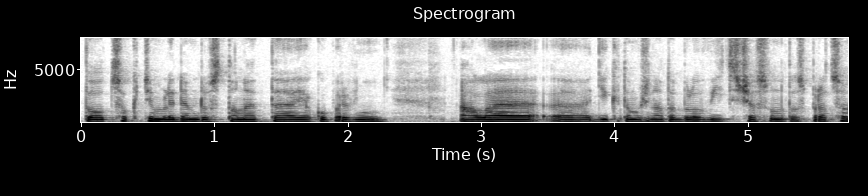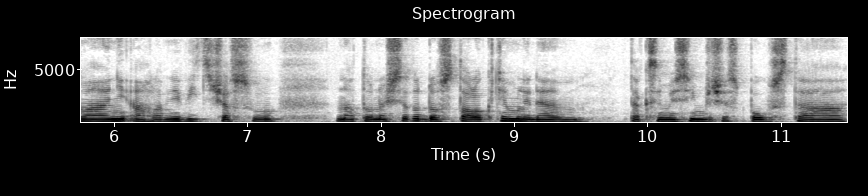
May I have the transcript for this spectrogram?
to, co k těm lidem dostanete jako první. Ale eh, díky tomu, že na to bylo víc času na to zpracování a hlavně víc času na to, než se to dostalo k těm lidem, tak si myslím, že spousta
